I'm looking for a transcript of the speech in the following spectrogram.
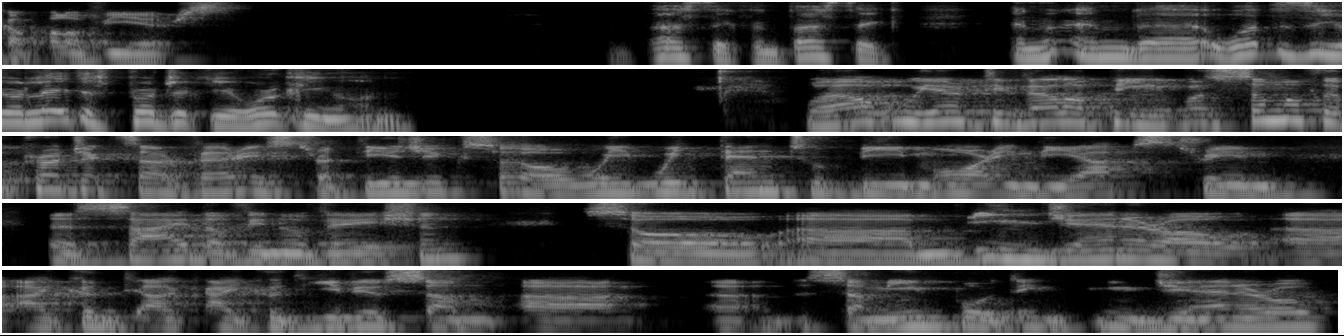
couple of years. Fantastic, fantastic. And, and uh, what is your latest project you're working on? Well, we are developing, well, some of the projects are very strategic, so we, we tend to be more in the upstream uh, side of innovation. So um, in general, uh, I, could, I, I, could give you some, uh, uh some input in, in general.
